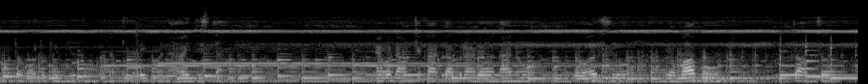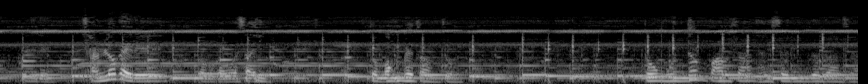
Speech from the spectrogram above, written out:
मोठं बोलू की व्ह्यू तुमका नक्की म्हणा हय दिसता. हे बघा आमचे काका प्रणव नानू यो हर्षू यो बाबू तो आमचो रे छांडलो काय रे? तो बघा वसाई. तो बॉम्बेचा आमचो. तो मुद्दम पावसात हयसर इल्लेलो आसा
